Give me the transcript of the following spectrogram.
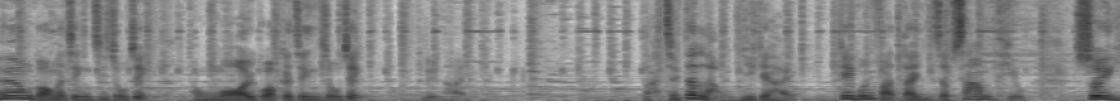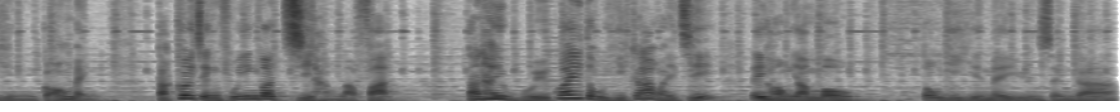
香港嘅政治組織同外國嘅政治組織聯繫。嗱，值得留意嘅係《基本法》第二十三條，雖然講明特區政府應該自行立法，但係回歸到而家為止，呢項任務都依然未完成㗎。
